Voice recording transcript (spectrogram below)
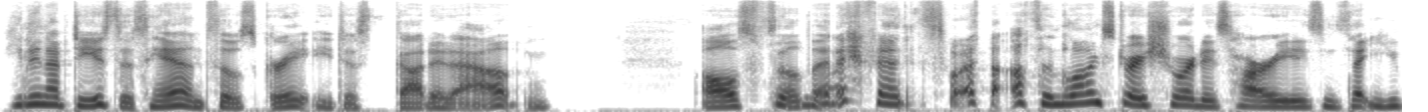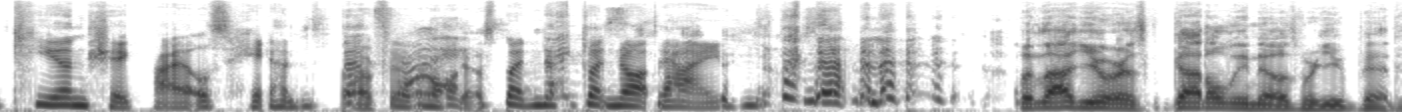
he didn't have to use his hand, so it was great. He just got it out and all's filled so, in as well. So long story short is Hari is, is that you can shake Payal's hand. That's okay, right. Yes. But, but not mine. but not yours. God only knows where you've been.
